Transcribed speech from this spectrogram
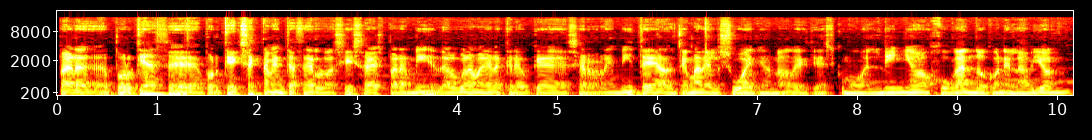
para, por qué hace, por qué exactamente hacerlo así, ¿sabes? Para mí, de alguna manera, creo que se remite al tema del sueño, ¿no? De que es como el niño jugando con el avión,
